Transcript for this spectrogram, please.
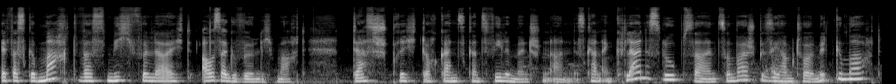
etwas gemacht, was mich vielleicht außergewöhnlich macht. Das spricht doch ganz, ganz viele Menschen an. Es kann ein kleines Lob sein, zum Beispiel, Sie haben toll mitgemacht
